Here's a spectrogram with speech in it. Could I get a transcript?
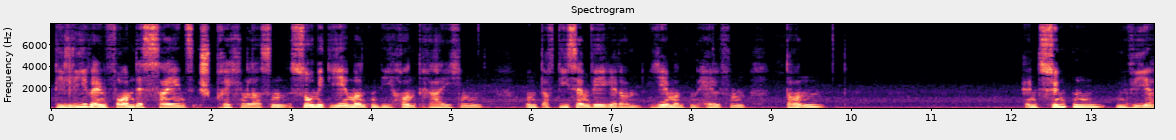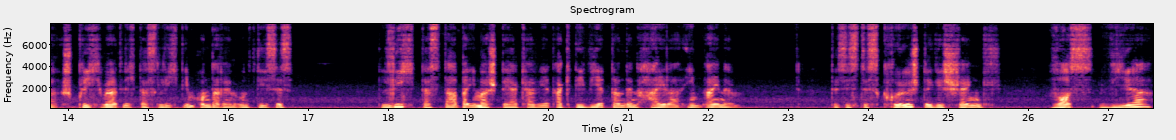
die Liebe in Form des Seins sprechen lassen, somit jemanden die Hand reichen und auf diesem Wege dann jemanden helfen, dann entzünden wir sprichwörtlich das Licht im anderen und dieses Licht, das dabei immer stärker wird, aktiviert dann den Heiler in einem. Das ist das größte Geschenk, was wir,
